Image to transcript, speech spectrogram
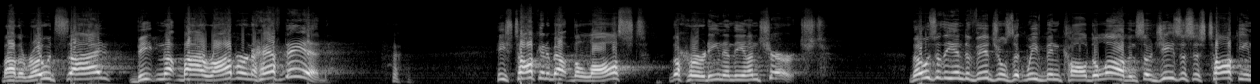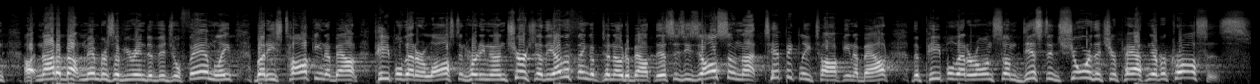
by the roadside, beaten up by a robber, and are half dead. he's talking about the lost, the hurting, and the unchurched. Those are the individuals that we've been called to love. And so Jesus is talking uh, not about members of your individual family, but he's talking about people that are lost and hurting and unchurched. Now, the other thing to note about this is he's also not typically talking about the people that are on some distant shore that your path never crosses.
